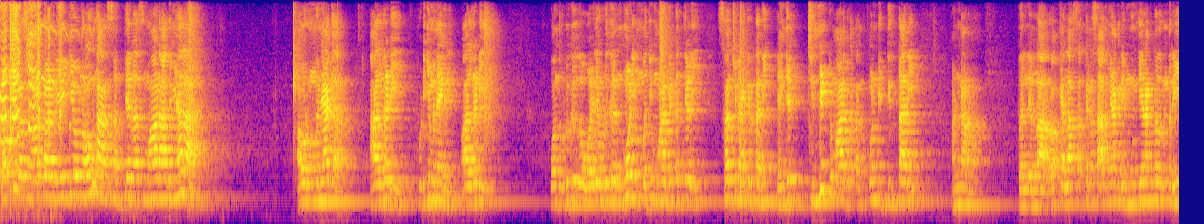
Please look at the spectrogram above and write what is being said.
ಸತ್ಯನಾಶ ಮಾತಾಡ್ರಿ ಅವ್ನು ಅವನ ಸತ್ಯನಾಶ ಮಾಡಾದ ಮ್ಯಾಲ ಅವ್ರ ಮನ್ಯಾಗ ಆಲ್ರೆಡಿ ಹುಡುಗಿ ಮನ್ಯಾಗ ರೀ ಆಲ್ರೆಡಿ ಒಂದು ಹುಡುಗಗ, ಒಳ್ಳೆ ಹುಡುಗ ನೋಡಿ ಮದುವೆ ಮಾಡ್ಬೇಕಂತೇಳಿ ಸಂಚುನ ಹಾಕಿರ್ತಾರಿ ಎಂಗೇಜ್ಮೆಂಟ್ ಮಾಡ್ಬೇಕಂತ ಅಂದ್ಕೊಂಡಿದ್ದಿರ್ತಾರಿ ಅಣ್ಣ ಬಲ್ಲೆಲ್ಲ ರೊಕ್ಕೆಲ್ಲ ಸತ್ಯನ ಆದ್ಮ್ಯಾಗ ರೀ ಮುಂದೆ ಏನಾಗ್ತದಂದ್ರಿ?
